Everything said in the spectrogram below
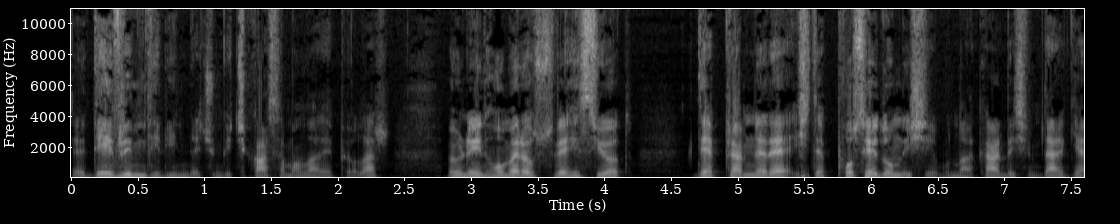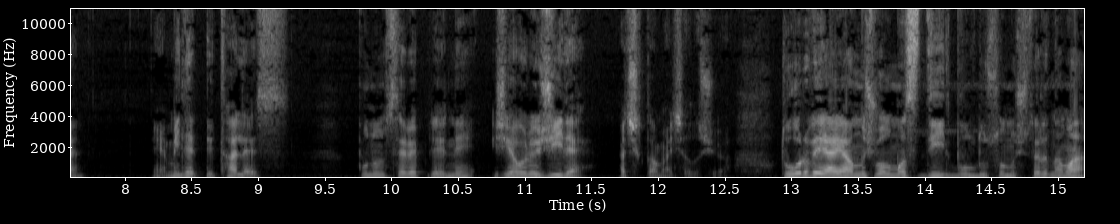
E, devrim niteliğinde çünkü çıkarsamalar yapıyorlar. Örneğin Homeros ve Hesiod depremlere işte Poseidon'un işi bunlar kardeşim derken yani milletli Thales bunun sebeplerini jeolojiyle açıklamaya çalışıyor. Doğru veya yanlış olması değil bulduğu sonuçların ama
